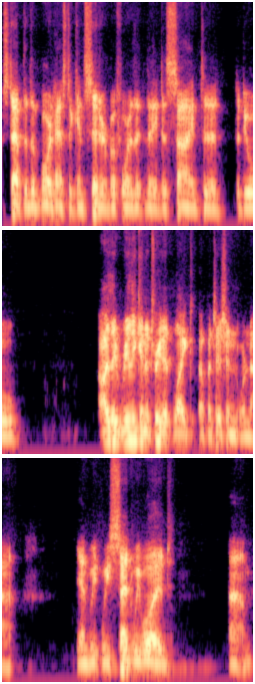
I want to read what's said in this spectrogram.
step that the board has to consider before that they decide to, to do. Are they really going to treat it like a petition or not? And we, we said we would. Um,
